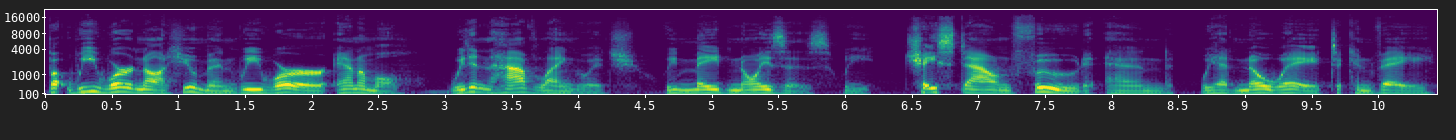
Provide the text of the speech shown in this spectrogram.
But we were not human. We were animal. We didn't have language. We made noises. We chased down food, and we had no way to convey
